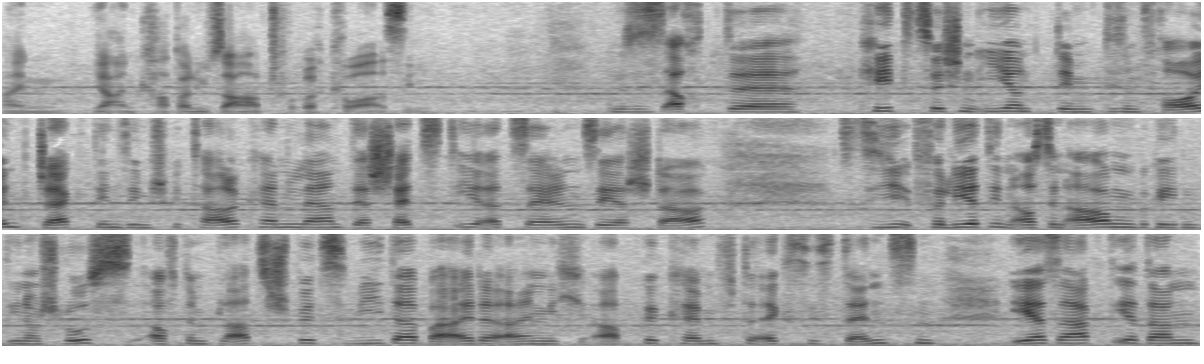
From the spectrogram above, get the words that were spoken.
ein, ja, ein Katalysator quasi. Und es ist auch der Kit zwischen ihr und dem, diesem Freund Jack, den sie im Spital kennenlernt, der schätzt ihr Erzählen sehr stark. Sie verliert ihn aus den Augen, begegnet ihn am Schluss auf dem Platzspitz wieder, beide eigentlich abgekämpfte Existenzen. Er sagt ihr dann,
